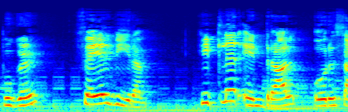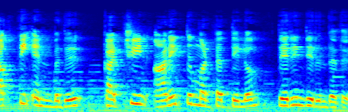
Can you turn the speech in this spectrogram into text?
புகழ் செயல் வீரம். ஹிட்லர் என்றால் ஒரு சக்தி என்பது கட்சியின் அனைத்து மட்டத்திலும் தெரிந்திருந்தது.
